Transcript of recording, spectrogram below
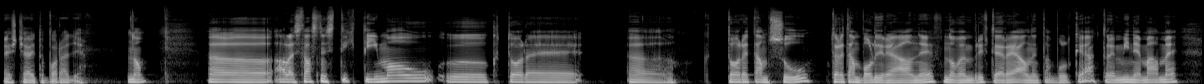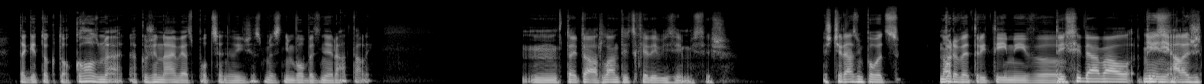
ešte aj to poradie. No, Uh, ale vlastne z tých tímov, uh, ktoré, uh, ktoré tam sú, ktoré tam boli reálne v novembri v tej reálnej tabulke a ktoré my nemáme, tak je to kto? Koho sme akože najviac podcenili, že sme s ním vôbec nerátali? Mm, v tejto atlantickej divízii myslíš? Ešte raz mi povedz no, prvé tri týmy v... Ty si dával... Ty nie, si... nie, ale že,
